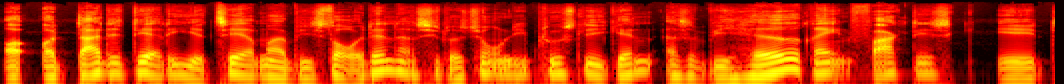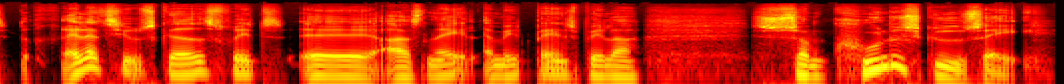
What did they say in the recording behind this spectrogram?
Og, og der er det der, det irriterer mig, at vi står i den her situation lige pludselig igen. Altså, vi havde rent faktisk et relativt skadesfrit øh, arsenal af midtbanespillere, som kunne skydes af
